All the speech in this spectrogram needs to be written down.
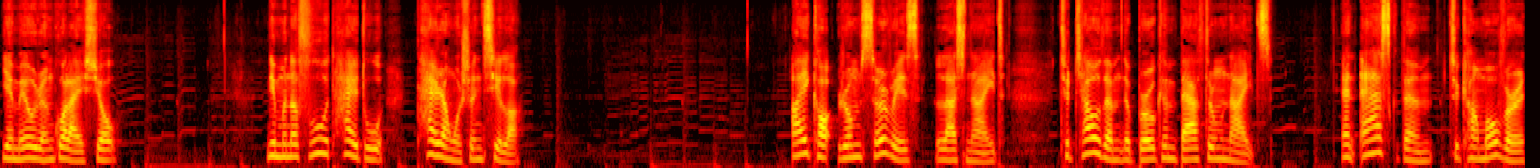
也没有人过来修。你们的服务态度太让我生气了。I called room service last night to tell them the broken bathroom lights and asked them to come over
